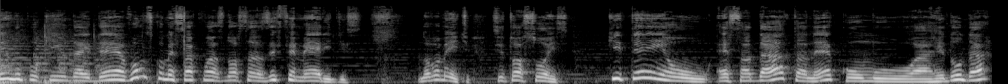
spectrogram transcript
Tendo um pouquinho da ideia, vamos começar com as nossas efemérides novamente, situações que tenham essa data, né, como arredondar,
